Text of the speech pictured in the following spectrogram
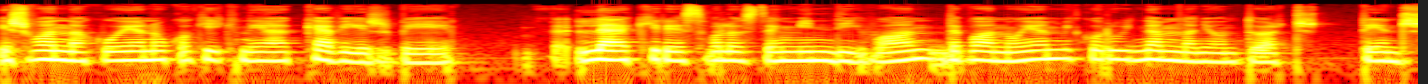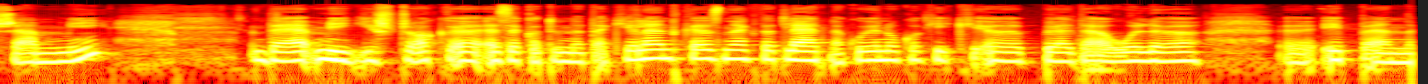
és vannak olyanok, akiknél kevésbé lelki rész valószínűleg mindig van, de van olyan, mikor úgy nem nagyon történt semmi, de mégiscsak ezek a tünetek jelentkeznek, tehát lehetnek olyanok, akik például éppen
